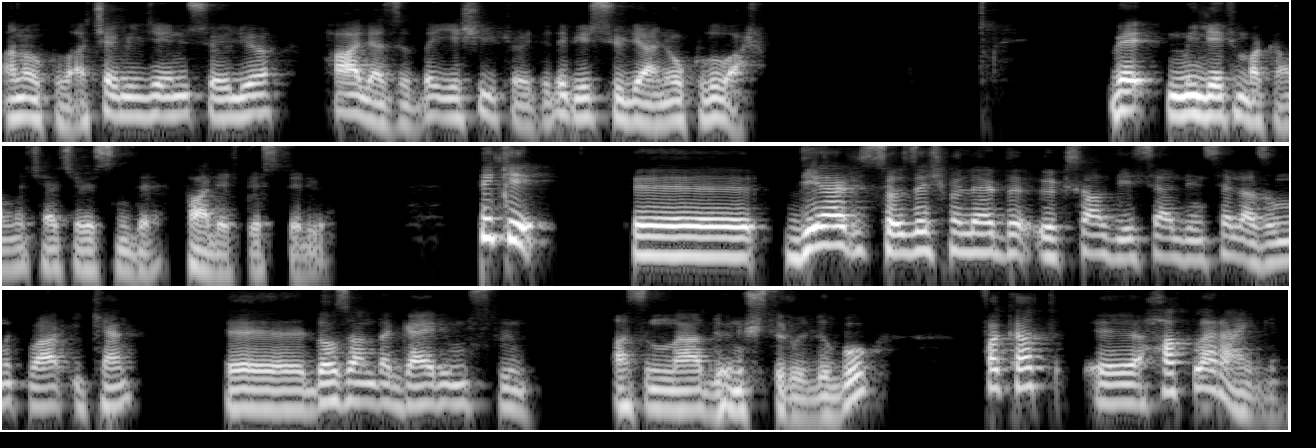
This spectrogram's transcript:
anaokulu açabileceğini söylüyor. Halihazırda Yeşilköy'de de bir Süryani okulu var. Ve Milliyetin Bakanlığı çerçevesinde faaliyet gösteriyor. Peki e, diğer sözleşmelerde ırksal, dilsel, dinsel azınlık var iken e, Lozan'da gayrimüslim azınlığa dönüştürüldü bu. Fakat e, haklar aynı.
